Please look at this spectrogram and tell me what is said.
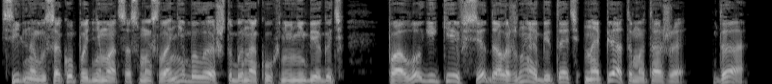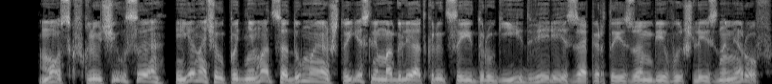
Сильно высоко подниматься смысла не было, чтобы на кухню не бегать. По логике, все должны обитать на пятом этаже. Да. Мозг включился, и я начал подниматься, думая, что если могли открыться и другие двери, запертые зомби вышли из номеров.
